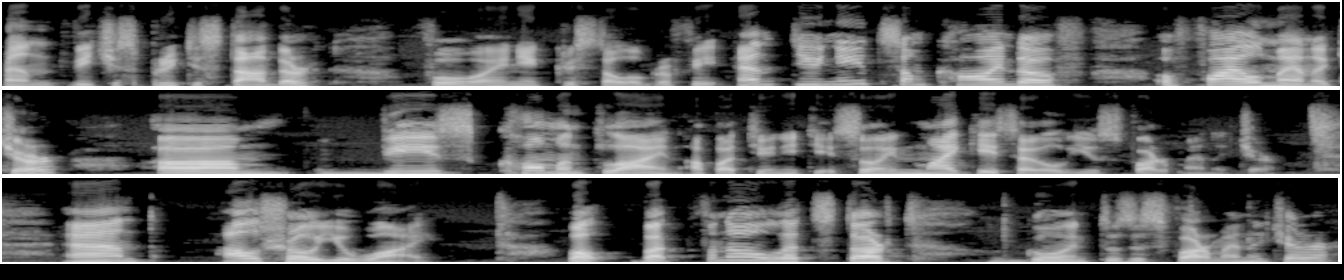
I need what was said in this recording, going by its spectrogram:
and which is pretty standard for any crystallography. And you need some kind of a file manager um, with command line opportunity. So in my case I will use Far Manager and I'll show you why. Well, but for now let's start going to this Far Manager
